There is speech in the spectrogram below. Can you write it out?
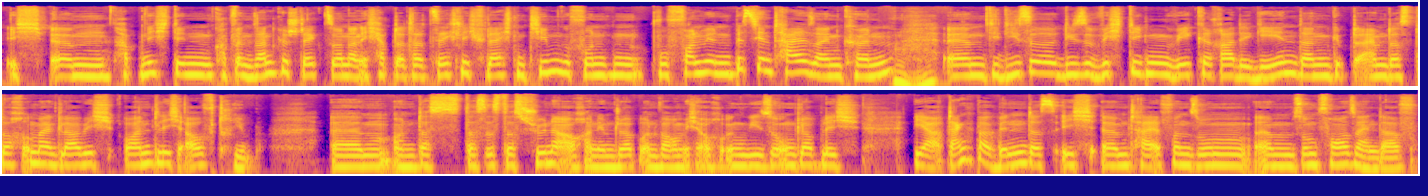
ich ähm, habe nicht den Kopf in den Sand gesteckt, sondern ich habe da tatsächlich vielleicht ein Team gefunden, wovon wir ein bisschen Teil sein können, mhm. ähm, die diese, diese wichtigen Weg gerade gehen, dann gibt einem das doch immer, glaube ich, ordentlich Auftrieb. Ähm, und das, das ist das Schöne auch an dem Job und warum ich auch irgendwie so unglaublich ja, dankbar bin, dass ich ähm, Teil von so einem, ähm, so einem Fonds sein darf.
